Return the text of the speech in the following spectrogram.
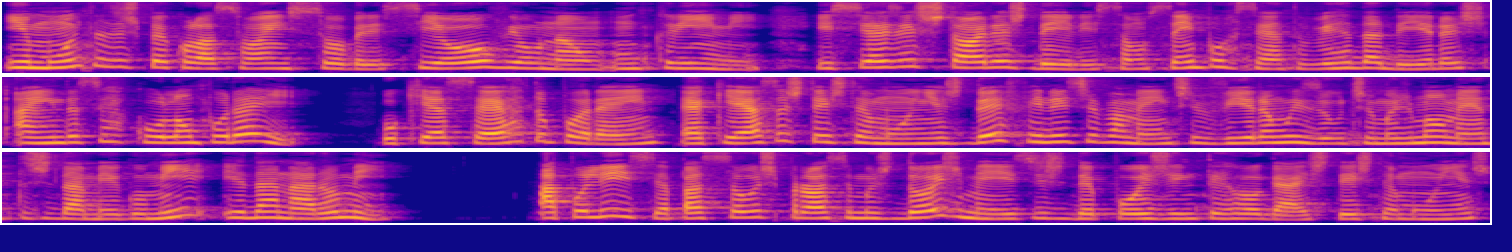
e muitas especulações sobre se houve ou não um crime e se as histórias deles são 100% verdadeiras ainda circulam por aí. O que é certo, porém, é que essas testemunhas definitivamente viram os últimos momentos da Megumi e da Narumi. A polícia passou os próximos dois meses depois de interrogar as testemunhas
